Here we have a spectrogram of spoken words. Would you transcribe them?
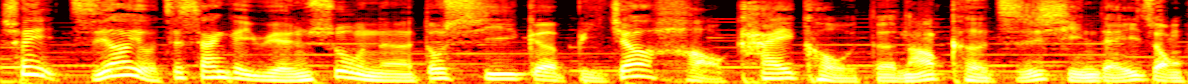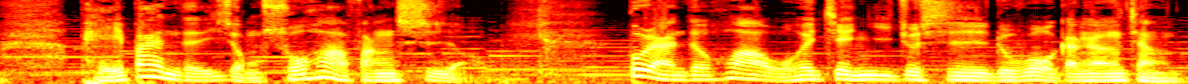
所以只要有这三个元素呢，都是一个比较好开口的，然后可执行的一种陪伴的一种说话方式哦。不然的话，我会建议就是，如果我刚刚讲的，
